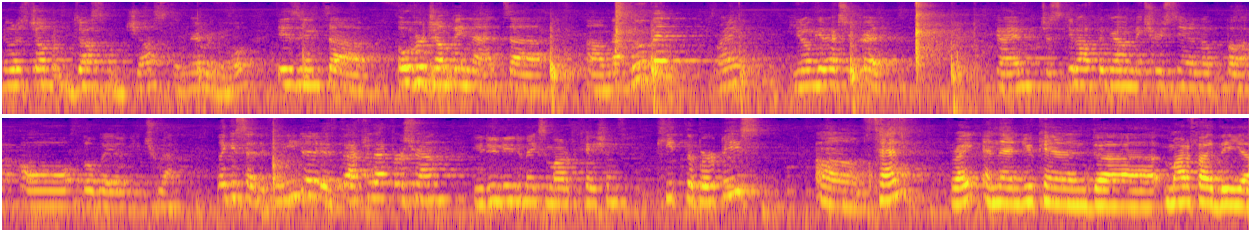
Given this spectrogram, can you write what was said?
notice jump, just, Justin, there we go, isn't uh, over jumping that, uh, um, that movement, right? You don't get extra credit. Okay, just get off the ground, make sure you're standing up all the way on each rep. Like I said, if you need to, if after that first round, you do need to make some modifications, keep the burpees, um, 10, right? And then you can uh, modify the, uh,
